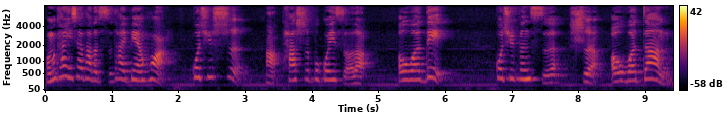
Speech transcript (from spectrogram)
我们看一下它的词态变化，过去式啊，它是不规则的，overdid，过去分词是 overdone，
